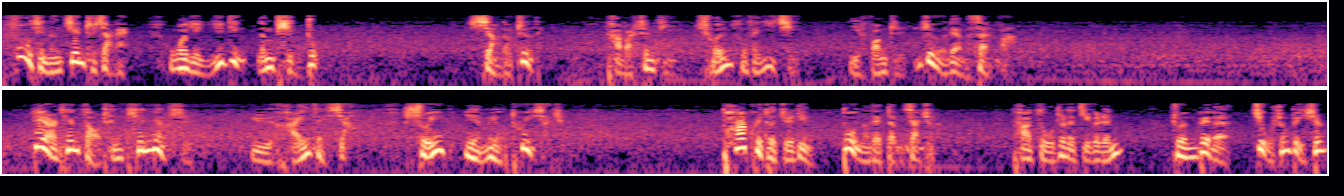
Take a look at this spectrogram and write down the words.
父亲能坚持下来，我也一定能挺住。”想到这里，他把身体蜷缩在一起，以防止热量的散发。第二天早晨天亮时，雨还在下，水也没有退下去。帕奎特决定不能再等下去了，他组织了几个人。准备了救生背心，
